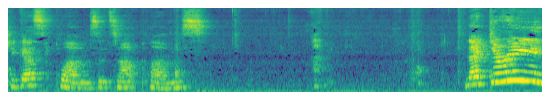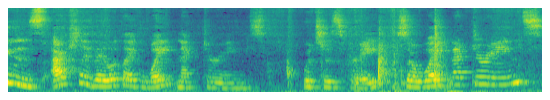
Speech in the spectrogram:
She guessed plums. It's not plums. Nectarines! Actually, they look like white nectarines, which is great. So white nectarines.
